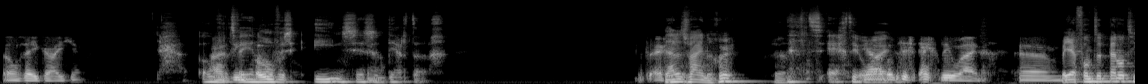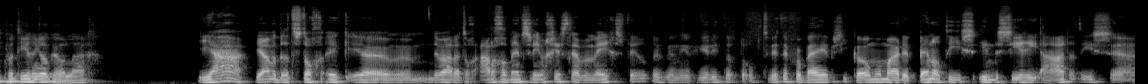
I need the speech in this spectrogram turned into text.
wel een zekerheidje. Ja, over 2,5 is 1,36. Ja. Dat is, echt... ja, dat is weinig hoor. Ja. dat is echt heel ja, weinig. dat is echt heel weinig. Um, maar jij vond de penalty kwartering ook heel laag? Ja, ja, maar dat is toch. Ik, uh, er waren toch aardig wat mensen die hem gisteren hebben meegespeeld. Ik weet niet of jullie dat op Twitter voorbij hebben zien komen. Maar de penalties in de Serie A, dat is. Uh,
